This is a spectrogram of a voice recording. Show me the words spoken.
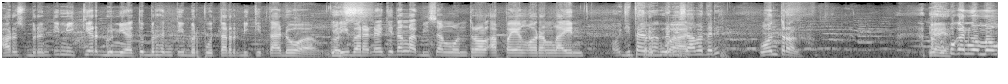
harus berhenti mikir dunia tuh berhenti berputar di kita doang. Jadi Yes. ibaratnya kita nggak bisa ngontrol apa yang orang lain Oh, kita perbuat. nggak bisa apa tadi? Ngontrol. Ya, Aku ya. bukan ngomong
